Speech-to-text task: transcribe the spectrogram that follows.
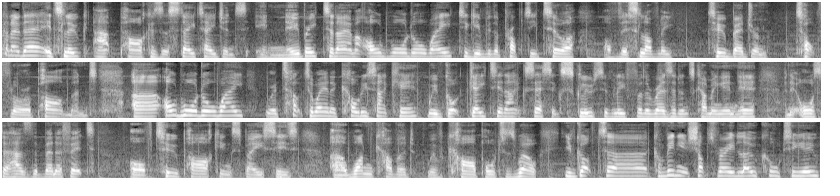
Hello there, it's Luke at Parker's Estate Agents in Newbury. Today I'm at Old Wardour Way to give you the property tour of this lovely two bedroom top floor apartment. Uh, Old Wardour Way, we're tucked away in a cul-de-sac here. We've got gated access exclusively for the residents coming in here and it also has the benefit of two parking spaces, uh, one covered with carport as well. You've got uh, convenience shops very local to you,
